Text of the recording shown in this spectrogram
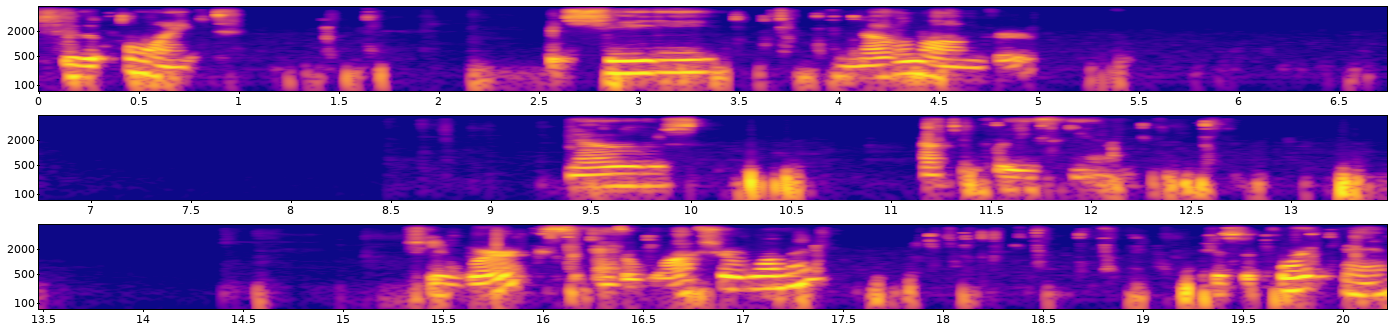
to the point that she no longer knows how to please him. She works as a washerwoman to support them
